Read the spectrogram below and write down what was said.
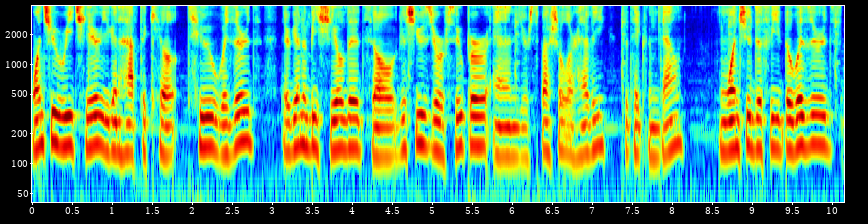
Once you reach here, you're going to have to kill two wizards. They're going to be shielded, so just use your super and your special or heavy to take them down. Once you defeat the wizards,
